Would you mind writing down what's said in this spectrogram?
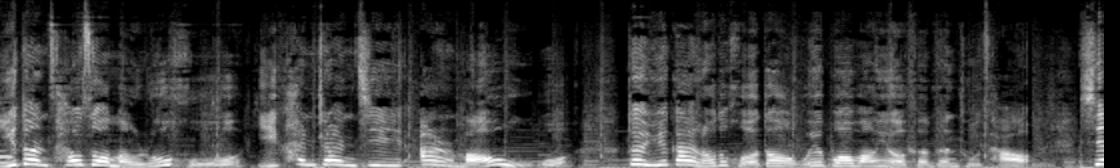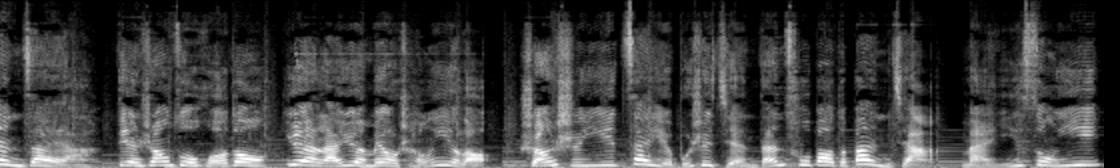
一顿操作猛如虎，一看战绩二毛五。对于盖楼的活动，微博网友纷纷吐槽：现在啊，电商做活动越来越没有诚意了。双十一再也不是简单粗暴的半价买一送一，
